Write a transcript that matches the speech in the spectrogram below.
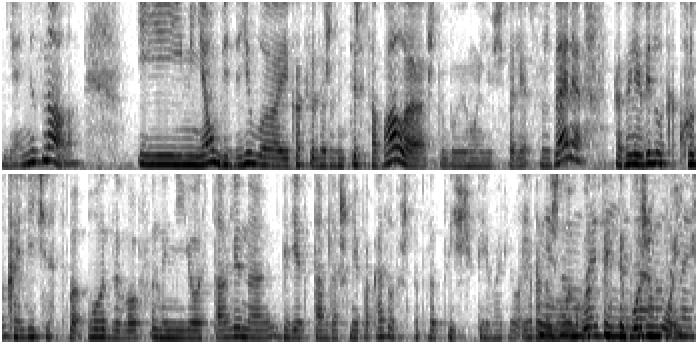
я не знала. И меня убедило и как-то даже заинтересовало, чтобы мы ее читали и обсуждали, когда я видела, какое количество отзывов на нее оставлено. Где-то там Даша мне показывала, чтобы за тысячу переварила. Я подумала, господи ты, боже да, в мой.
